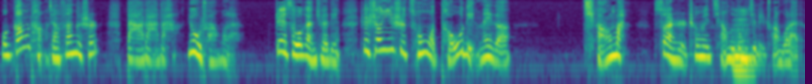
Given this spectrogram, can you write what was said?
我刚躺下翻个身哒哒哒又传过来。这次我敢确定，这声音是从我头顶那个墙吧，算是称为墙的东西里传过来的。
